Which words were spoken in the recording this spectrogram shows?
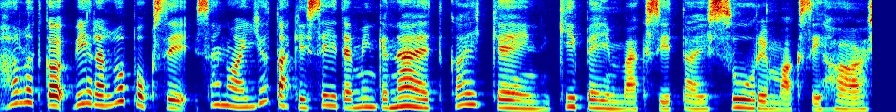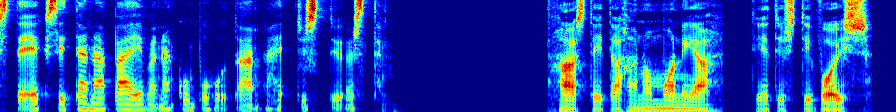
Haluatko vielä lopuksi sanoa jotakin siitä, minkä näet kaikkein kipeimmäksi tai suurimmaksi haasteeksi tänä päivänä, kun puhutaan lähetystyöstä? Haasteitahan on monia. Tietysti voisi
